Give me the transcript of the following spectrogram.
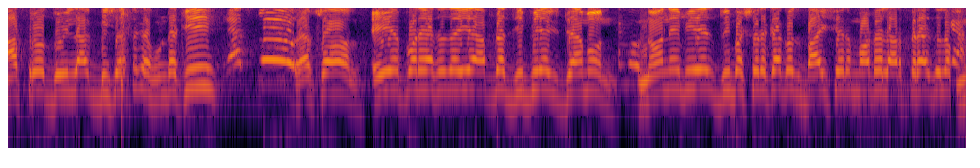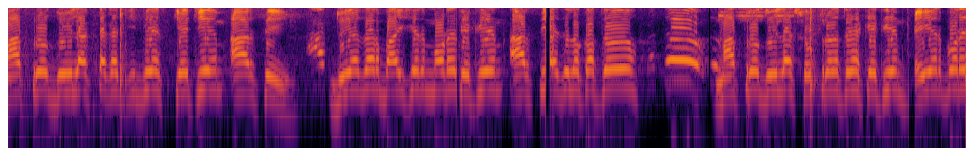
মাত্র দুই লাখ বিশ হাজার টাকা হুন্ডা কি? র্যাপসল। এই এরপরে আছে যাইয়া আপনার জিপিএক্স ডেমন নন এবিএস দুই বছরের কাগজ বাইশের মডেল আর প্রাইস হলো মাত্র দুই লাখ টাকা জিপিএক্স কেটিএম আর সি দুই হাজার বাইশের model KTM R C price হলো কত? মাত্র দুই লাখ সত্তর হাজার টাকা কেটিএম এই এরপরে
